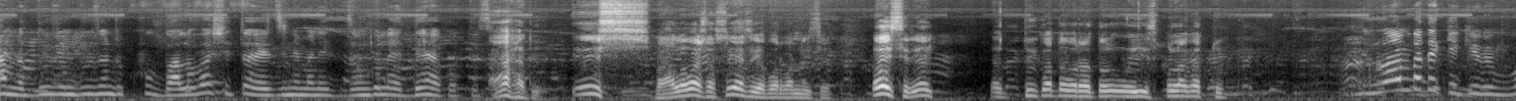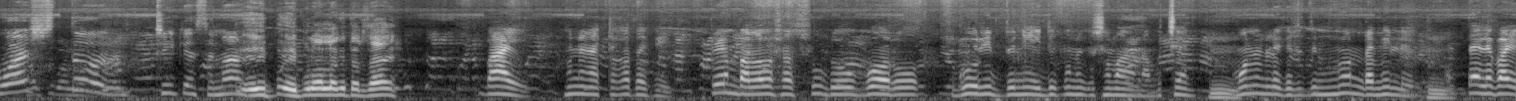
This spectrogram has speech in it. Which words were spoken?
আমরা দুজন দুজন খুব ভালোবাসি তো এই জন্য মানে জঙ্গলে দেখা করতেছি। আহারে ইস ভালোবাসা শুয়ে শুয়ে পড়বার নিয়েছে ওই সিরি ওই তুই কত বড় তোর ওই স্পোলাগার তুই? লম্বা দেখে কি? বয়স তো ঠিক আছে না? এই এই পোলার লাগে তোর যায়? ভাই শুনেন একটা কথা কি প্রেম ভালোবাসা ছোট বড় গরিব দুনিয়া এটি কোনো কিছু মানে না বুঝছেন? মনের লেগে যদি মনটা মিলে তাহলে ভাই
